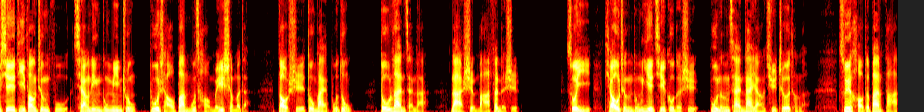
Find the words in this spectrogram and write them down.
些地方政府强令农民种多少万亩草莓什么的，到时都卖不动，都烂在那，那是麻烦的事。所以调整农业结构的事，不能再那样去折腾了。最好的办法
